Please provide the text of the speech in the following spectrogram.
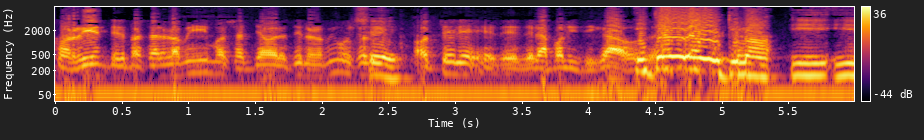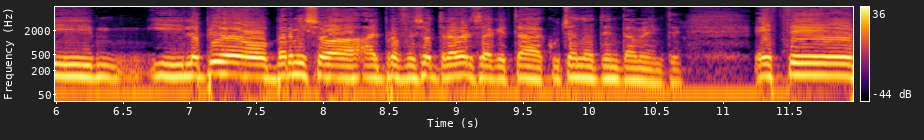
Corriente le pasará lo mismo, Santiago le tiene lo mismo, son hoteles de, la política. Y te hago la última, y, y, le pido permiso al profesor Traversa que está escuchando atentamente. Este,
